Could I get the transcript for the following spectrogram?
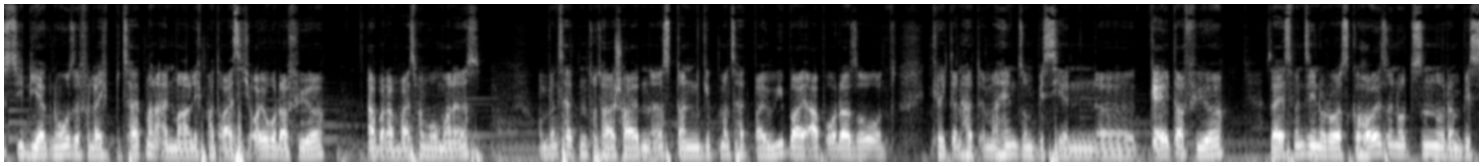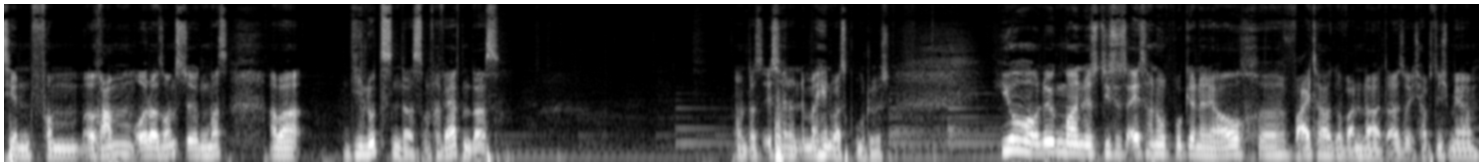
ist die Diagnose, vielleicht bezahlt man einmalig mal 30 Euro dafür, aber dann weiß man, wo man ist. Und wenn es halt ein Totalscheiden ist, dann gibt man es halt bei Rebuy ab oder so und kriegt dann halt immerhin so ein bisschen äh, Geld dafür. Sei es, wenn sie nur das Gehäuse nutzen oder ein bisschen vom RAM oder sonst irgendwas. Aber die nutzen das und verwerten das. Und das ist ja dann immerhin was Gutes. Ja, und irgendwann ist dieses Acer Notebook ja dann ja auch äh, weiter gewandert. Also ich hab's nicht mehr.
